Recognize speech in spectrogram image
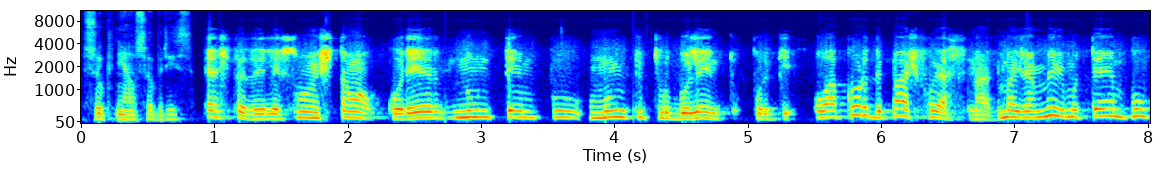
sua opinião sobre isso? Estas eleições estão a ocorrer num tempo muito turbulento, porque o Acordo de Paz foi assinado, mas ao mesmo tempo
